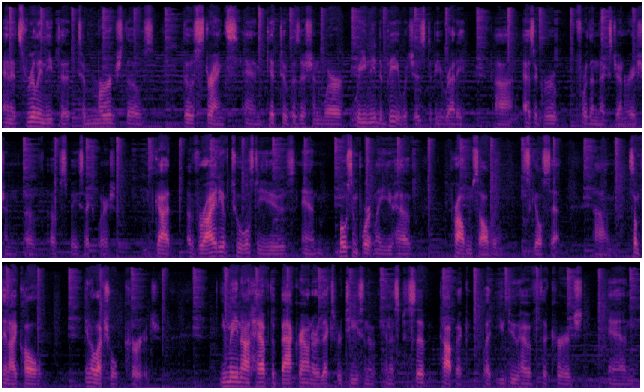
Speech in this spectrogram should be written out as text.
and it's really neat to, to merge those those strengths and get to a position where we need to be, which is to be ready uh, as a group for the next generation of, of space exploration. You've got a variety of tools to use, and most importantly, you have problem-solving skill set, um, something I call intellectual courage. You may not have the background or the expertise in a, in a specific topic, but you do have the courage and,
